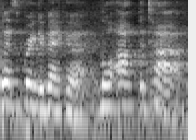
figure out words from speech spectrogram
Let's bring it back up. A little off the top.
